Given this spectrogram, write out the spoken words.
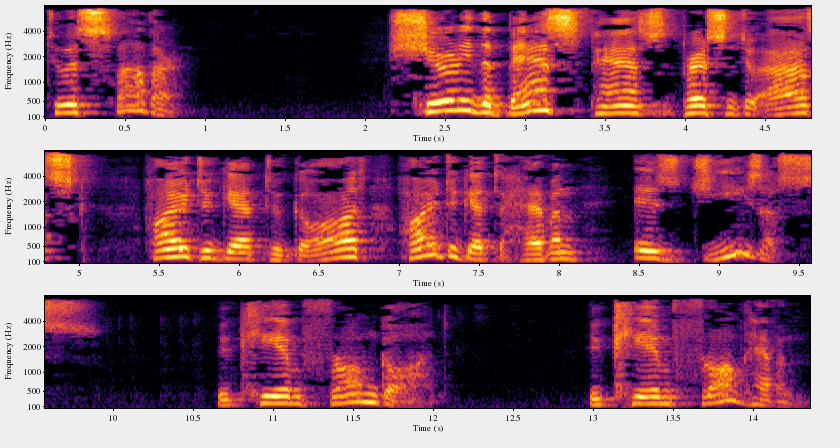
to his Father. Surely the best person to ask how to get to God, how to get to heaven, is Jesus, who came from God, who came from heaven,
